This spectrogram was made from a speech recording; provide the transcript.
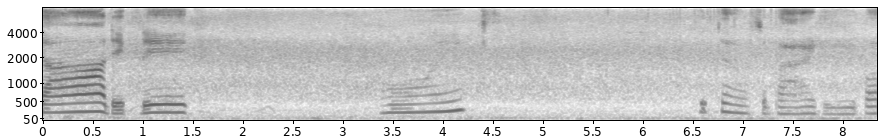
จ้าเด็กๆ โอ้ยพี่เจ้าสบายดีบ่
